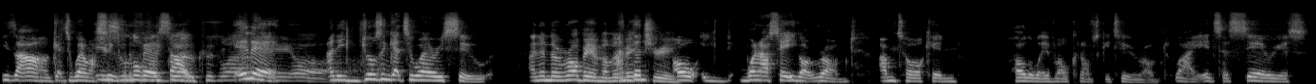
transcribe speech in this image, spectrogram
He's like, "Oh, I get to wear my suit He's for the first time," well. innit? isn't? Oh. and he doesn't get to wear his suit. and then they rob him of a and victory. then, oh, he, when I say he got robbed, I'm talking Holloway Volkanovski too robbed. Like it's a serious.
